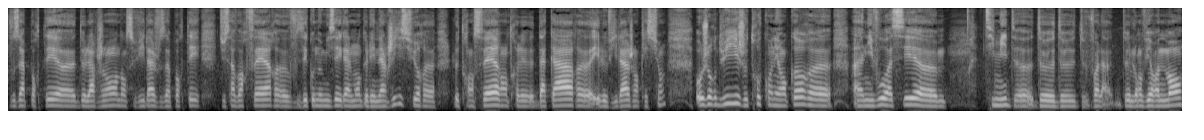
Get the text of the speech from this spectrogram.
vous apporter euh, de l'argent dans ce village, vous apporter du savoir-faire, euh, vous économisez également de l'énergie sur euh, le transfert entre le Dakar euh, et le village en question. Aujourd'hui, je trouve qu'on est encore euh, à un niveau assez timide de, voilà de l'environnement.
